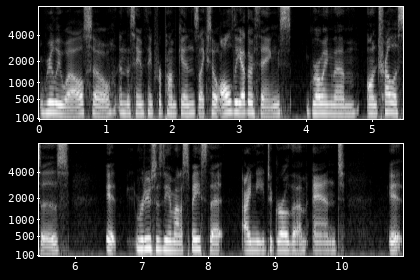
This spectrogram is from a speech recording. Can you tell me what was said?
really well. So and the same thing for pumpkins like so all the other things growing them on trellises it reduces the amount of space that I need to grow them and it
